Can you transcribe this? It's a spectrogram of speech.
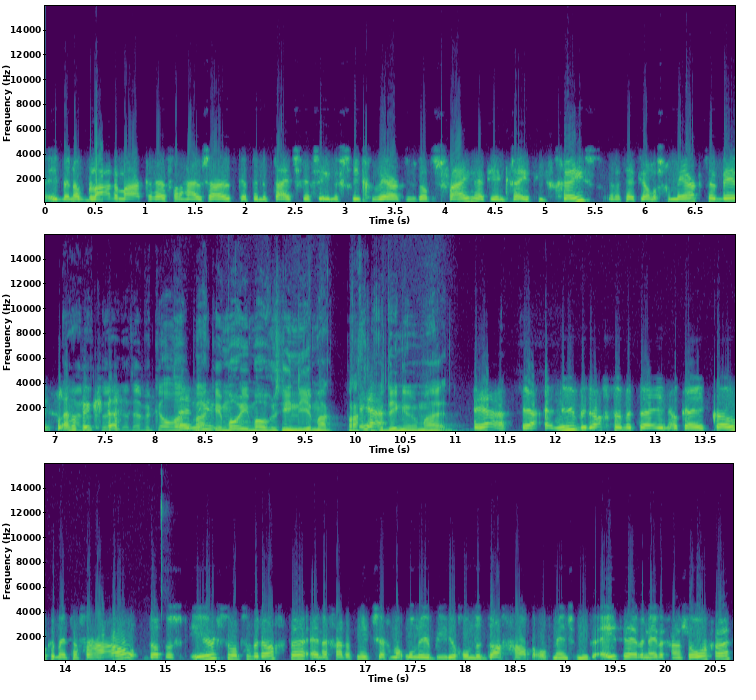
Eh, ik ben ook blademaker hè, van huis uit. Ik heb in de tijdschriftenindustrie gewerkt, dus dat is fijn. heb je een creatieve geest. En dat heb je alles gemerkt, eh, Ben, geloof Ja, ik. dat, eh, dat heb ik al En een paar nu- keer mooi mogen zien. Je maakt prachtige Ja. dingen, maar Ja, ja, en nu bedachten we meteen, oké, koken met een verhaal. Dat was het eerste wat we bedachten. En dan gaat het niet zeg maar oneerbiedig om de daghap of mensen moeten eten hebben. Nee, we gaan zorgen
